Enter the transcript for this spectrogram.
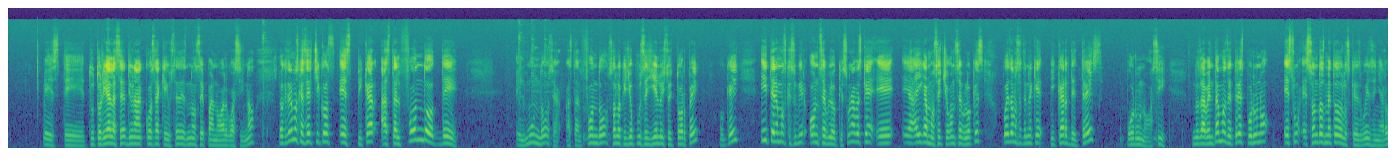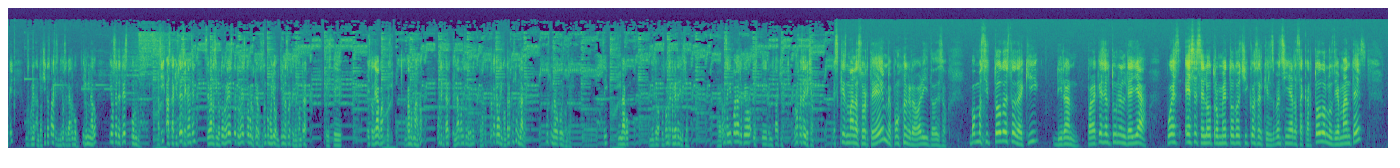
este tutorial hacer de una cosa que ustedes no sepan o algo así, ¿no? Lo que tenemos que hacer, chicos, es picar hasta el fondo de el mundo, o sea, hasta el fondo, solo que yo puse hielo y soy torpe, ¿ok? Y tenemos que subir 11 bloques. Una vez que eh, eh, hayamos hecho 11 bloques, pues vamos a tener que picar de 3 por 1, así. Nos la aventamos de 3 por 1 es un, son dos métodos los que les voy a enseñar, ¿ok? Vamos a poner antorchitas para que el video se vea algo iluminado. Y vamos a hacer de 3 por 1. Así, hasta que ustedes se cansen, se van haciendo todo esto, todo esto. Bueno, claro, son como yo y tienen la suerte de encontrar este, esto de agua, pues vamos mal, ¿no? Vamos a quitar el agua, porque acabo de encontrar justo un lago. Justo un lago puedo encontrar. Sí, un lago. Pues vamos a cambiar de dirección. A ver, vamos a ir para, yo creo, este, donde está aquí. Vamos para esta dirección. Es que es mala suerte, ¿eh? Me pongo a grabar y todo eso. Vamos ir todo esto de aquí. Dirán, ¿para qué es el túnel de allá? Pues ese es el otro método, chicos, el que les va a enseñar a sacar todos los diamantes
